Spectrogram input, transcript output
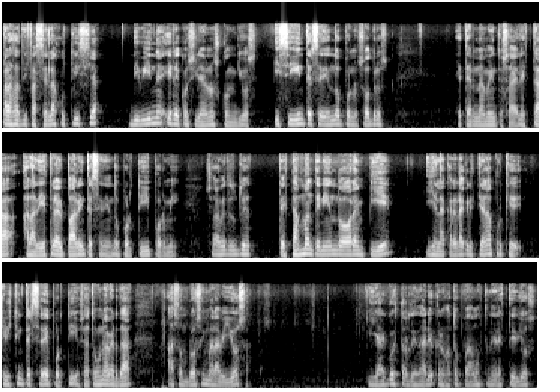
para satisfacer la justicia divina y reconciliarnos con Dios. Y sigue intercediendo por nosotros eternamente. O sea, Él está a la diestra del Padre intercediendo por ti y por mí. Solamente tú te, te estás manteniendo ahora en pie y en la carrera cristiana porque Cristo intercede por ti. O sea, esto es una verdad asombrosa y maravillosa y algo extraordinario que nosotros podamos tener este Dios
